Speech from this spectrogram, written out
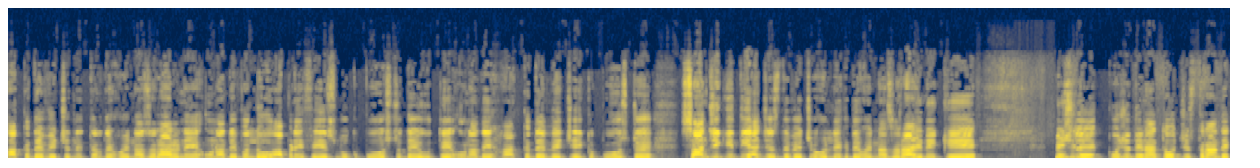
ਹੱਕ ਦੇ ਵਿੱਚ ਨਿੱਤਰਦੇ ਹੋਏ ਨਜ਼ਰ ਆ ਰਹੇ ਨੇ। ਉਹਨਾਂ ਦੇ ਵੱਲੋਂ ਆਪਣੇ ਫੇਸਬੁੱਕ ਪੋਸਟ ਦੇ ਉੱਤੇ ਉਹਨਾਂ ਦੇ ਹੱਕ ਦੇ ਵਿੱਚ ਇੱਕ ਪੋਸਟ ਸਾਂਝੀ ਕੀਤੀ ਹੈ, ਜਿਸ ਦੇ ਵਿੱਚ ਉਹ ਲਿਖਦੇ ਹੋਏ ਨਜ਼ਰ ਆਏ ਨੇ ਕਿ ਪਿਛਲੇ ਕੁਝ ਦਿਨਾਂ ਤੋਂ ਜਿਸ ਤਰ੍ਹਾਂ ਦੇ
